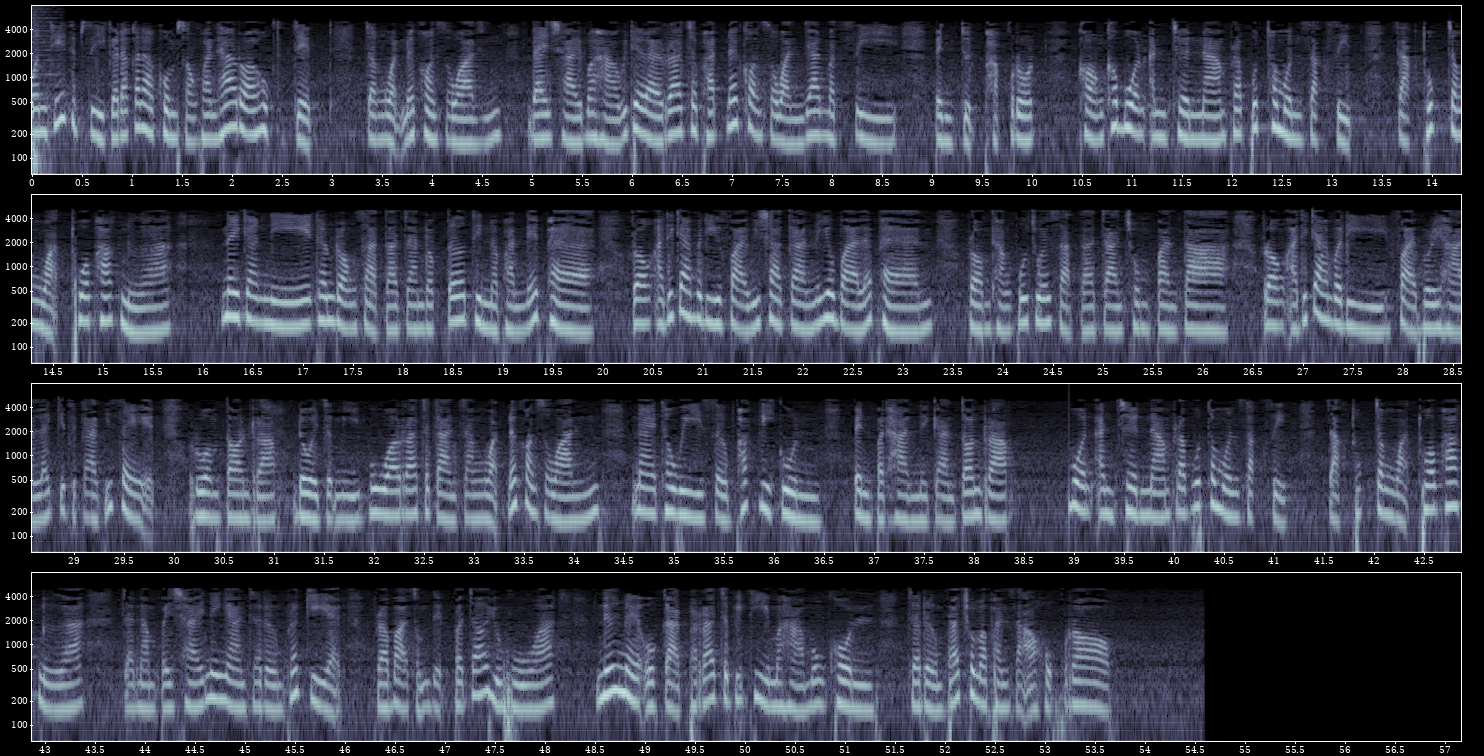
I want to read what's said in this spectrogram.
วันที่ 14 กรกฎาคม 2567 จังหวัดนครสวรรค์ ได้ใช้มหาวิทยาลัยราชพัฒนครสวรรค์ย่านบัดซี เป็นจุดพักรถของขบวนอัญเชิญน้ำพระพุทธมนต์ศักดิ์สิทธิ์จากทุกจังหวัดทั่วภาคเหนือ ในการนี้ท่านรองศาสตราจารย์ดรทินพันธ์เนตรแพรรองอธิการบดีฝ่ายวิชาการนโยบายและแผน พร้อมทั้งผู้ช่วยศาสตราจารย์ชมปานตา รองอธิการบดีฝ่ายบริหารและกิจการพิเศษ รวมต้อนรับ โดยจะมีผู้ว่าราชการจังหวัดนครสวรรค์ นายทวีเสริมพักดีกุล เป็นประธานในการต้อนรับ ขบวนอัญเชิญน้ำพระพุทธมนต์ศักดิ์สิทธิ์จากทุกจังหวัดทั่วภาคเหนือ จะนำไปใช้ในงานเฉลิมพระเกียรติ พระบาทสมเด็จพระเจ้าอยู่หัว เนื่องในโอกาสพระราชพิธีมหามงคล เฉลิมพระชนมพรรษาหกรอบ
